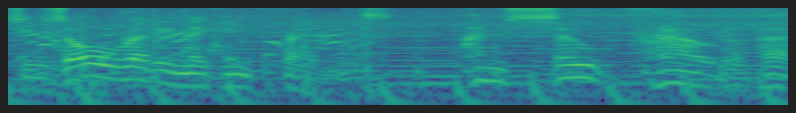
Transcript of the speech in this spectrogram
She's already making friends. I'm so proud of her.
